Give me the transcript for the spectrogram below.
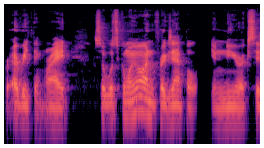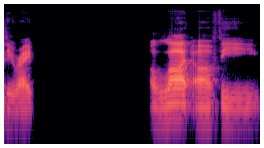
for everything, right? So what's going on, for example, in New York City, right? A lot of the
